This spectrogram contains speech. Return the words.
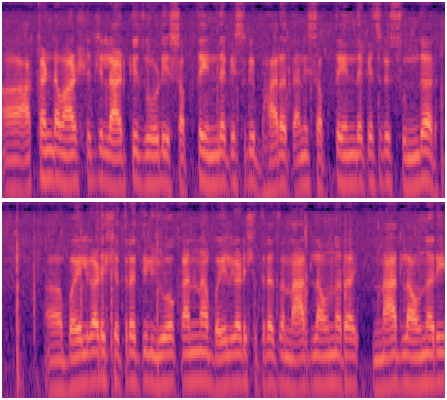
अखंड महाराष्ट्राची लाडकी जोडी सप्त इंदकेसरी भारत आणि सप्त इंदकेसरी सुंदर बैलगाडी क्षेत्रातील युवकांना बैलगाडी क्षेत्राचा नाद लावणारा नाद लावणारी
